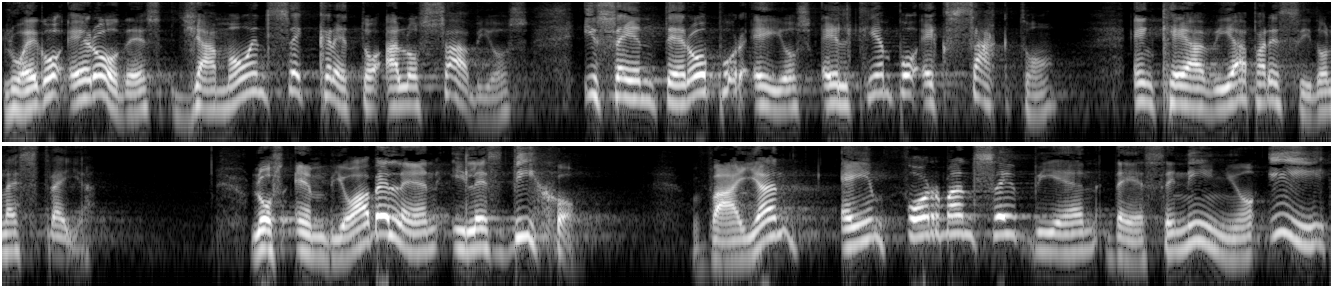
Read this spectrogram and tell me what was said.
Luego Herodes llamó en secreto a los sabios y se enteró por ellos el tiempo exacto en que había aparecido la estrella los envió a Belén y les dijo, vayan e infórmanse bien de ese niño y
